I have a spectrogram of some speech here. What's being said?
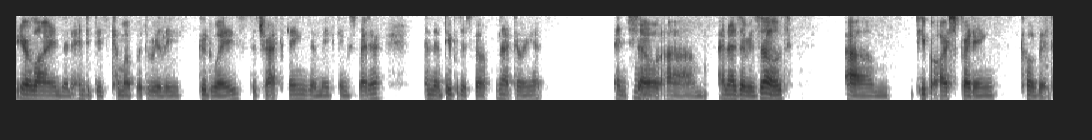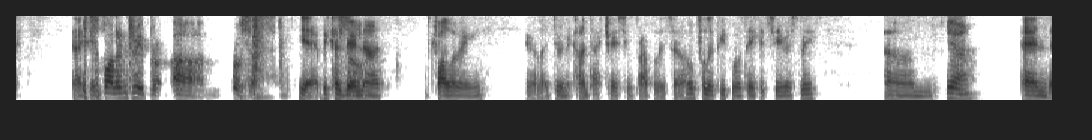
airlines and entities come up with really good ways to track things and make things better. And then people just go not doing it. And so um, and as a result um, people are spreading covid. I It's a voluntary pro- um, process. yeah because they're not following you know like doing the contact tracing properly. So hopefully people will take it seriously. Um, Yeah. and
